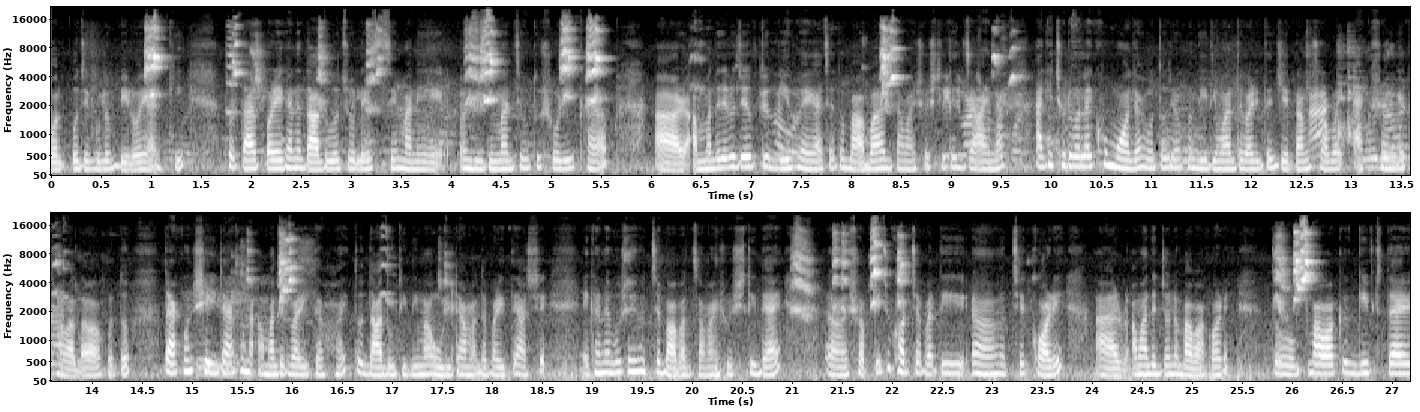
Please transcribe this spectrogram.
গল্প যেগুলো বেরোয় আর কি। তো তারপরে এখানে দাদুও চলে এসছে মানে দিদিমার যেহেতু শরীর খারাপ, আর আমাদেরও যেহেতু বিয়ে হয়ে গেছে, তো বাবা জামাই ষষ্ঠীতে যায় না। আগে ছোটোবেলায় খুব মজা হতো, যখন দিদিমাদের বাড়িতে যেতাম, সবাই একসঙ্গে খাওয়া দাওয়া হতো। তো এখন সেইটা এখন আমাদের বাড়িতে হয়। তো দাদু, দিদিমা উল্টে আমাদের বাড়িতে আসে। এখানে বসেই হচ্ছে বাবার জামাই ষষ্ঠী দেয় সব কিছু খরচাপাতি হচ্ছে করে আর আমাদের জন্য বাবা করে। তো বাবাকে গিফট দেয়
